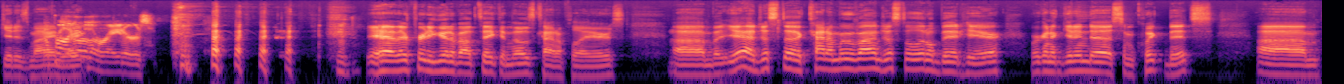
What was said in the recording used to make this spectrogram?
get his mind probably right. go to the Raiders. yeah, they're pretty good about taking those kind of players. Um, but yeah, just to kind of move on just a little bit here, we're going to get into some quick bits. Um,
